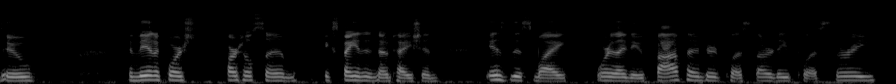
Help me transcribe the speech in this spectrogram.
do, and then of course, partial sum expanded notation is this way where they do 500 plus 30 plus 3,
